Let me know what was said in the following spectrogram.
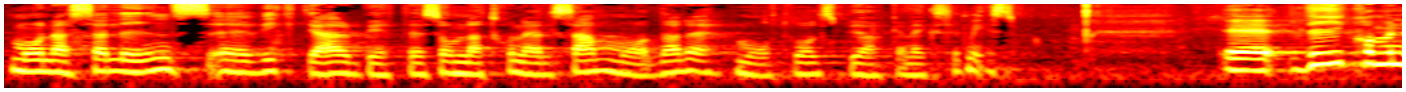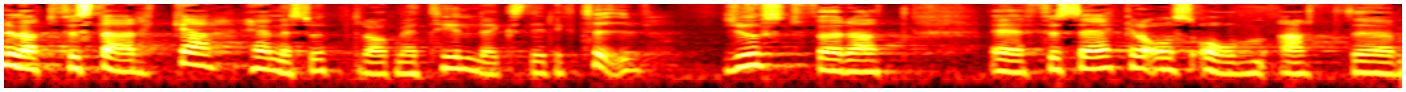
Mona Sahlins viktiga arbete som nationell samordnare mot våldsbejakande extremism. Eh, vi kommer nu att förstärka hennes uppdrag med tilläggsdirektiv just för att eh, försäkra oss om att eh,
